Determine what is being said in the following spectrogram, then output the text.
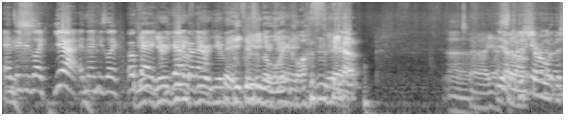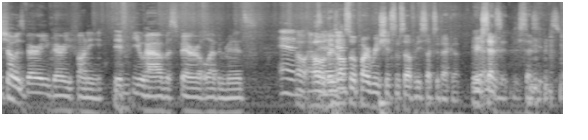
And Xavier's like, yeah. And then he's like, okay, you, you're- gotta you're- go now. you're- you're yeah, he gives him the completed your loincloth. journey. yeah. Uh, Uh, yeah, yeah, so- but the to get rid show the show is very very funny if you have a spare 11 minutes. And Oh, Oh, there's also a part where he shits himself and he sucks it back up. Or Yeah. he says it. He says it. So.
